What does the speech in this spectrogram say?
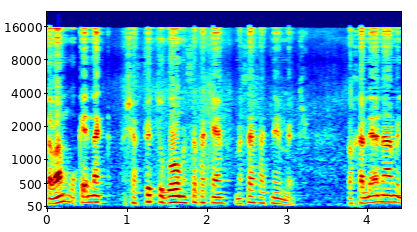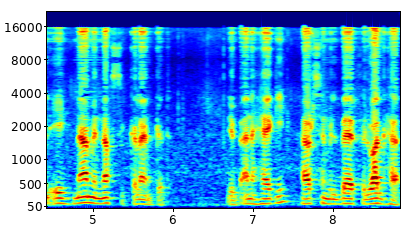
تمام؟ وكأنك شفته جوه مسافة كام؟ مسافة اتنين متر. فخلينا نعمل إيه؟ نعمل نفس الكلام كده. يبقى أنا هاجي هرسم الباب في الواجهة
